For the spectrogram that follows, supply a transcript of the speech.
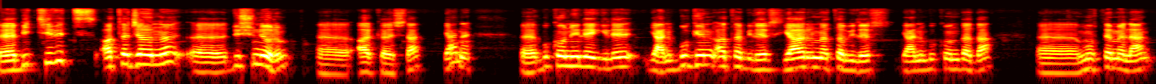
e, bir tweet atacağını e, düşünüyorum e, arkadaşlar. Yani e, bu konuyla ilgili yani bugün atabilir, yarın atabilir. Yani bu konuda da e, muhtemelen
